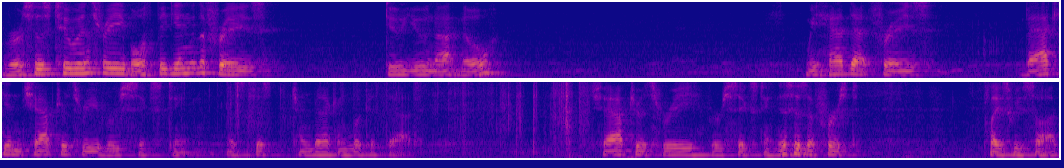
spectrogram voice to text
Verses 2 and 3 both begin with the phrase, Do you not know? We had that phrase back in chapter 3, verse 16. Let's just turn back and look at that. Chapter 3, verse 16. This is the first place we saw it.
